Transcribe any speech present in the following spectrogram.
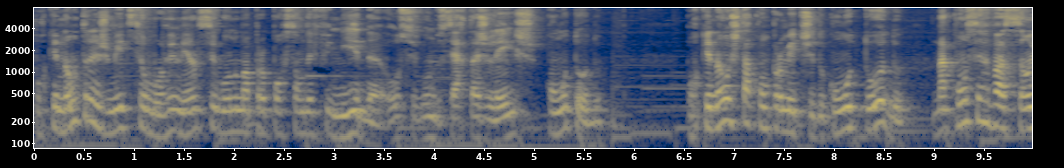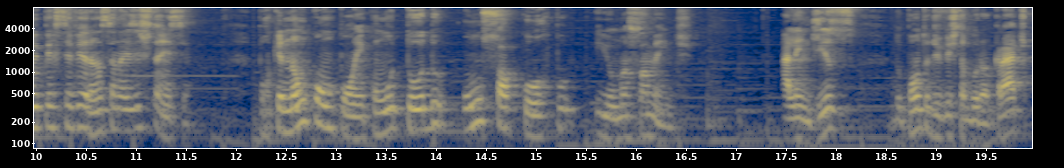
porque não transmite seu movimento segundo uma proporção definida ou segundo certas leis com o todo. Porque não está comprometido com o todo na conservação e perseverança na existência. Porque não compõe com o todo um só corpo e uma só mente. Além disso, do ponto de vista burocrático,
